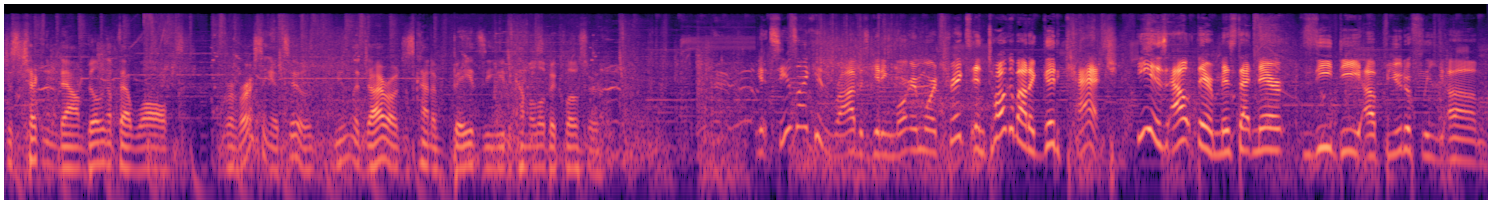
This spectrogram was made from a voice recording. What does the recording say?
Just checking him down, building up that wall, reversing it too. Using the gyro just kind of bait ZD to come a little bit closer. It seems like his Rob is getting more and more tricks. And talk about a good catch. He is out there, missed that Nair ZD, a beautifully um,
